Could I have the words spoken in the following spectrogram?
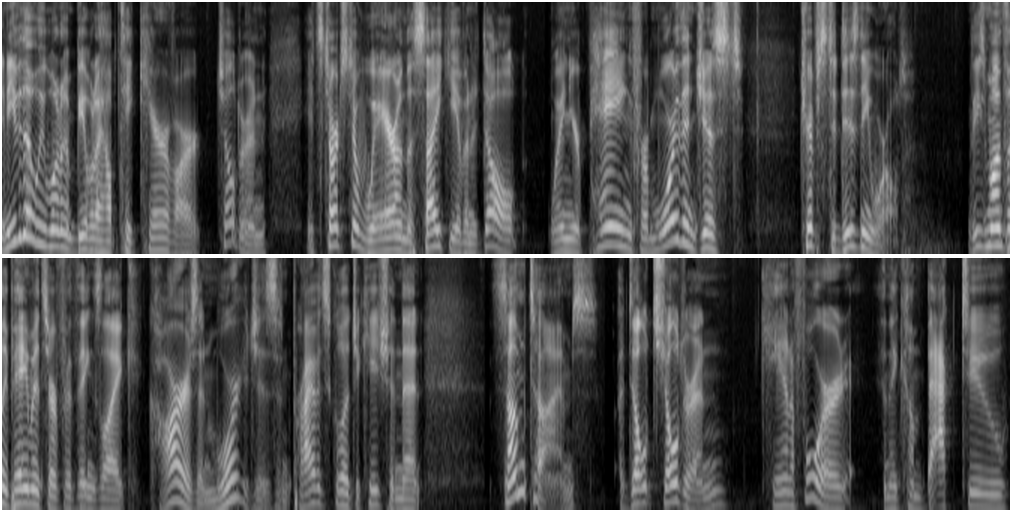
And even though we want to be able to help take care of our children, it starts to wear on the psyche of an adult when you're paying for more than just trips to Disney World. These monthly payments are for things like cars and mortgages and private school education that sometimes adult children can't afford and they come back to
